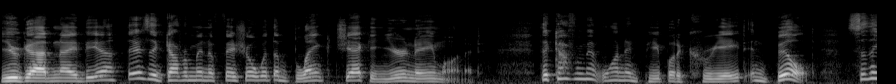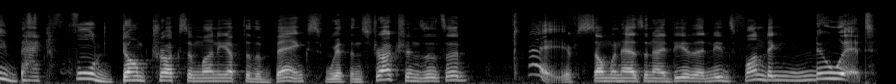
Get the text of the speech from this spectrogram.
You got an idea? There's a government official with a blank check and your name on it. The government wanted people to create and build, so they backed full dump trucks of money up to the banks with instructions that said, hey, if someone has an idea that needs funding, do it.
